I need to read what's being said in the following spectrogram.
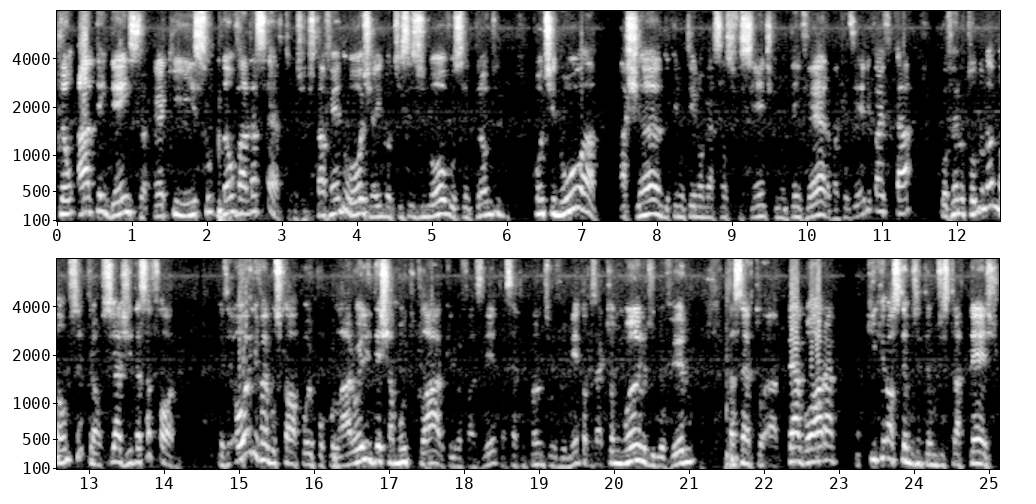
Então, a tendência é que isso não vá dar certo. A gente está vendo hoje aí notícias de novo, o Centrão de, continua achando que não tem nomeação suficiente, que não tem verba, quer dizer, ele vai ficar o governo todo na mão do Centrão, se agir dessa forma. Quer dizer, ou ele vai buscar o apoio popular, ou ele deixa muito claro o que ele vai fazer, tá certo? Um plano de desenvolvimento, apesar que é um ano de governo, tá certo? Até agora, o que, que nós temos em termos de estratégia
